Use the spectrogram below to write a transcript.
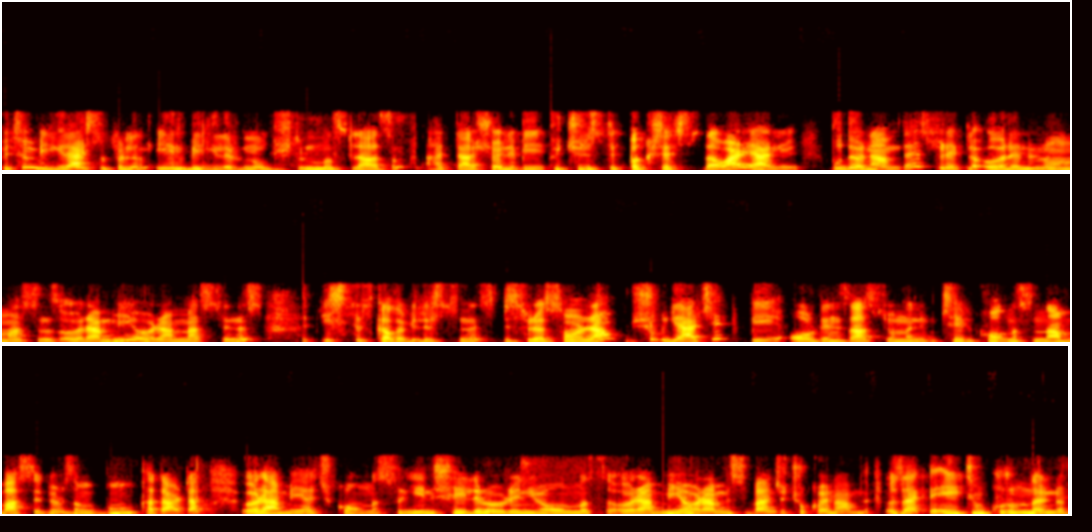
bütün bilgiler sıfırlanıp yeni bilgilerin oluşturulması lazım. Hatta şöyle bir fütüristik bakış açısı da var. Yani bu dönemde sürekli öğrenin olmazsınız, öğrenmeyi öğrenmezseniz işsiz kalabilirsiniz bir süre sonra. Şu bir gerçek bir organizasyonun hani bir çevik olmasından bahsediyoruz ama bunun kadar da öğrenmeye açık olması, yeni şeyler öğreniyor olması, öğrenmeyi öğrenmesi bence çok önemli. Özellikle eğitim kurumlarını.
